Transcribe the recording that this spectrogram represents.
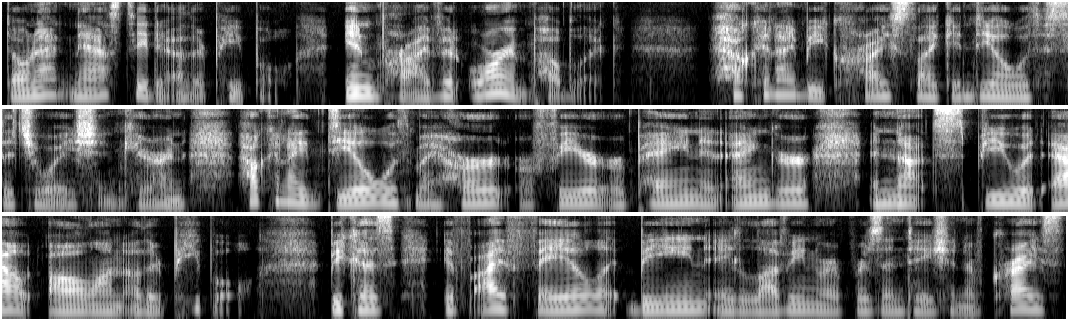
Don't act nasty to other people in private or in public. How can I be Christ like and deal with a situation, Karen? How can I deal with my hurt or fear or pain and anger and not spew it out all on other people? Because if I fail at being a loving representation of Christ,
